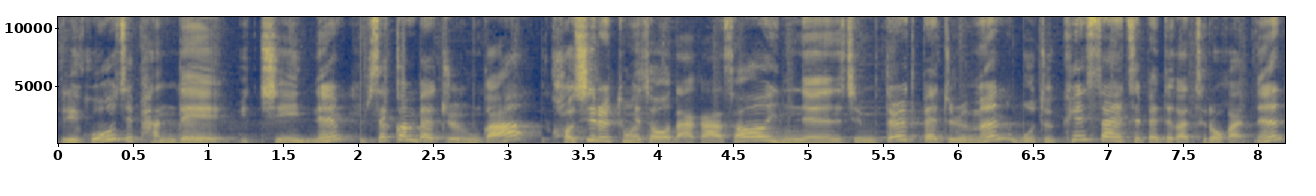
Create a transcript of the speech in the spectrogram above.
그리고 이제 반대 위치에 있는 second bedroom과 거실을 통해서 나가서 있는 지금 third 베드룸은 모두 queen size bed가 들어가는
